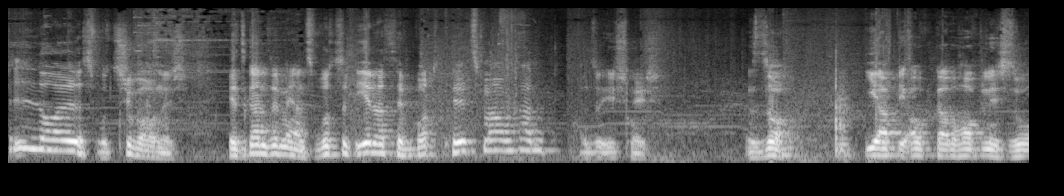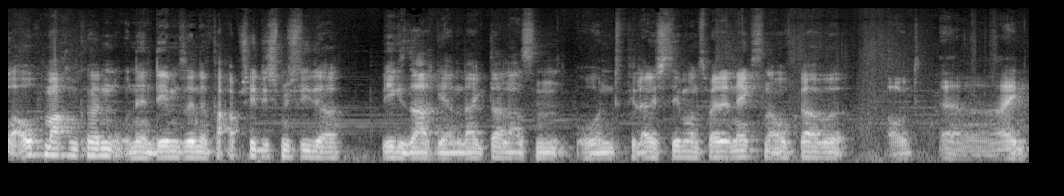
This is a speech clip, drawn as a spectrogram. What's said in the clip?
LOL, das wusste ich aber auch nicht. Jetzt ganz im Ernst, wusstet ihr, dass der Bot Pilz machen kann? Also ich nicht. So, ihr habt die Aufgabe hoffentlich so auch machen können und in dem Sinne verabschiede ich mich wieder. Wie gesagt, gerne ein Like da lassen und vielleicht sehen wir uns bei der nächsten Aufgabe. Haut rein.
